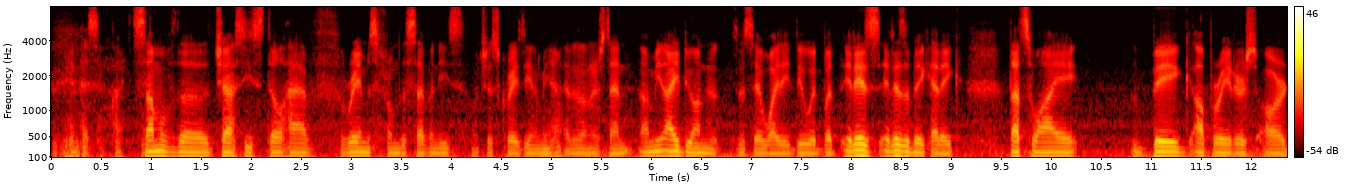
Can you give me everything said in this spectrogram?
missing lights. yeah. Some of the chassis still have rims from the 70s, which is crazy to me. Yeah. I don't understand. I mean, I do understand why they do it, but it is it is a big headache. That's why big operators are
